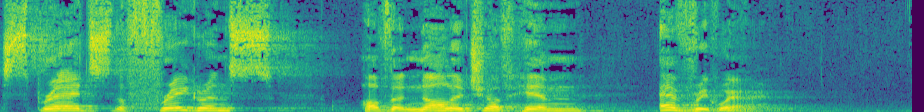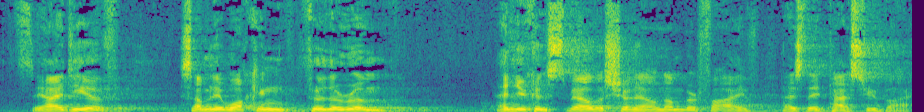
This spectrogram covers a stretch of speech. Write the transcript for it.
spreads the fragrance of the knowledge of him everywhere. It's the idea of somebody walking through the room and you can smell the Chanel number five as they pass you by.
